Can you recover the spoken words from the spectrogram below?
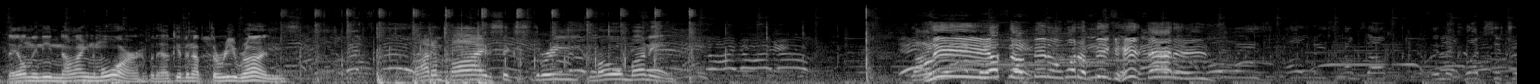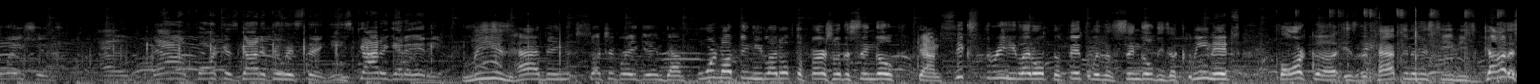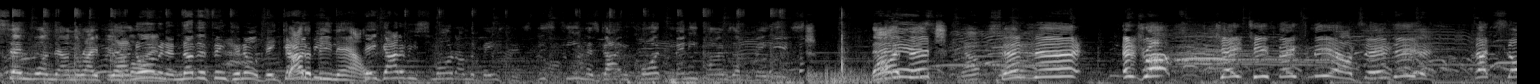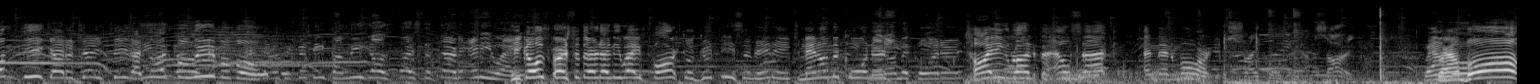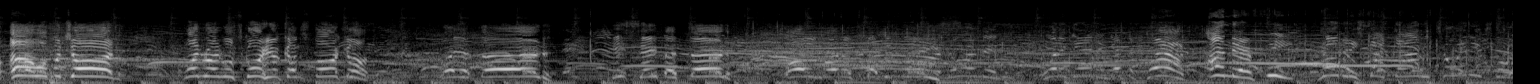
they only need nine more, but they're giving up three runs. Bottom five, six, three, Mo Money. Lee up the middle. What a big hit that is. Always, always comes up in the clutch situations. And now Farka's got to do his thing. He's got to get a hit here. Lee is having such a great game. Down 4 nothing. he led off the first with a single. Down 6-3, he led off the fifth with a single. These are clean hits. Farka is the captain of this team. He's got to send one down the right field Now, line. Norman, another thing to note, they Gotta gotta, be now. They gotta be smart on the bases. This team has gotten caught many times on the bases. That is pitch. No, Sends it. And it drops. JT fakes me out, Sandy. That's some deke out of JT. That's Lee goes- unbelievable. That was a good deed, but Lee goes first to third anyway. He goes first to third anyway. Farka, good piece of hitting. Men on the Men corners. on the corner. Tying run for Elsack. And then Mark. Strike all day. I'm sorry. Ground ball. Oh, up for John. One run will score. Here comes Farka. Play at third. He's safe at third. Tying run at second base. Crowd on their feet. Nobody sat down in two innings for.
